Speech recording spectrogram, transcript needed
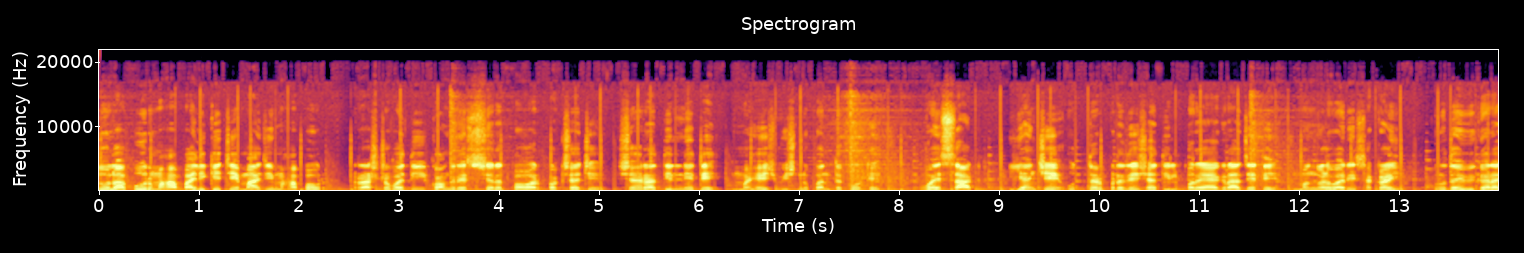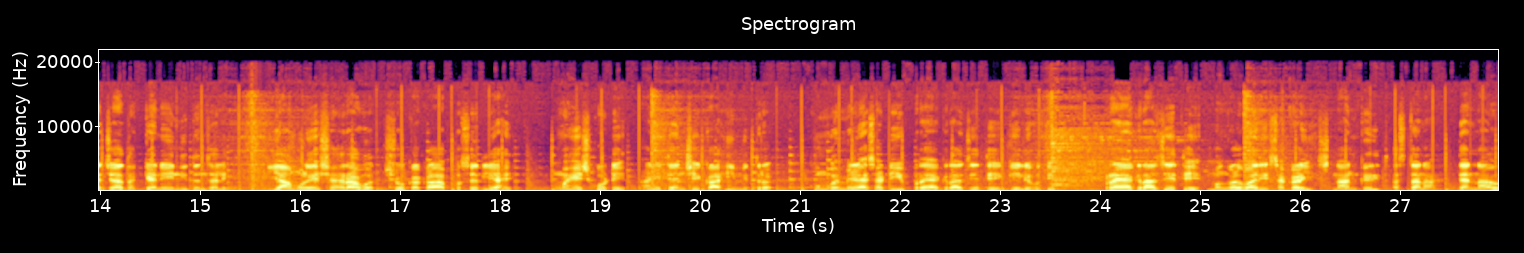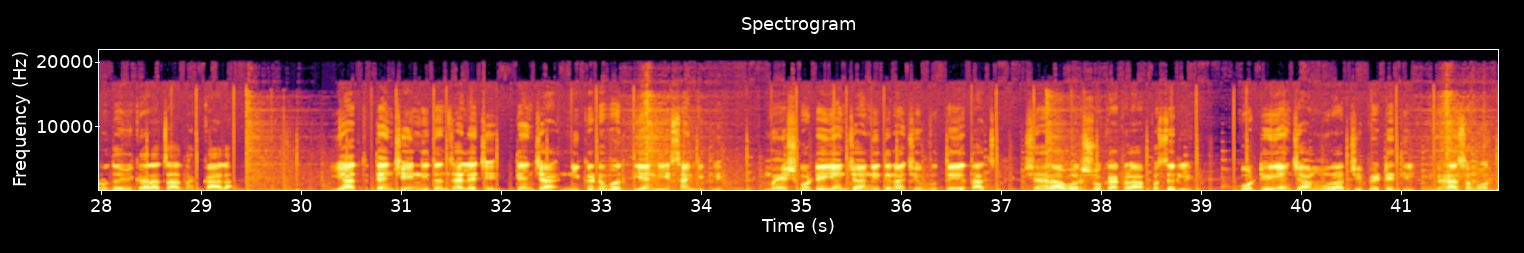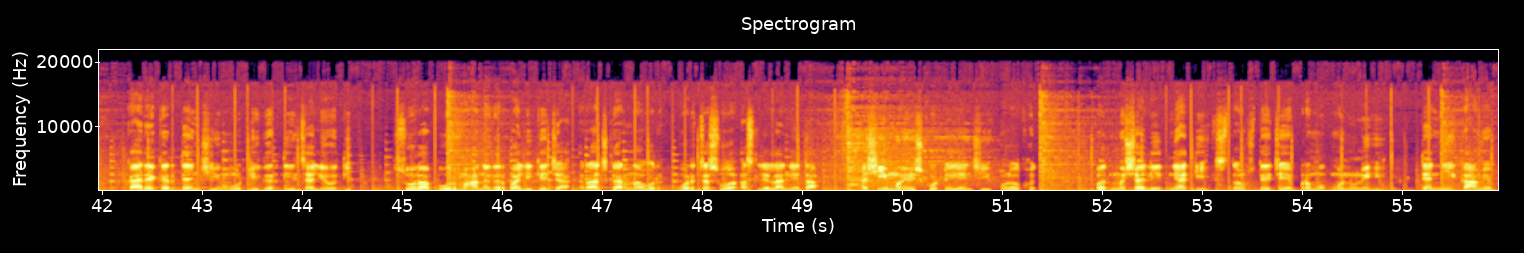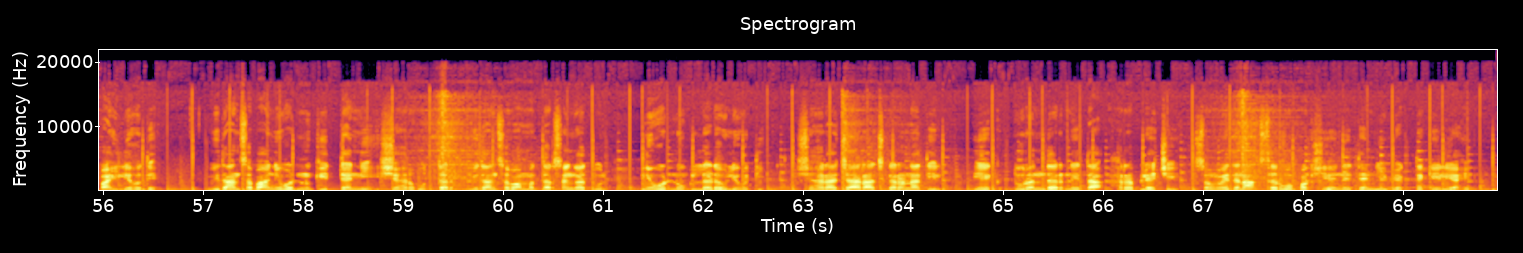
सोलापूर महापालिकेचे माजी महापौर राष्ट्रवादी काँग्रेस शरद पवार पक्षाचे शहरातील नेते महेश विष्णुपंत कोठे वय साठ यांचे उत्तर प्रदेशातील प्रयागराज येथे मंगळवारी सकाळी हृदयविकाराच्या धक्क्याने निधन झाले. यामुळे शहरावर शोकाकळा पसरली आहे. महेश कोटे आणि त्यांचे काही मित्र कुंभमेळ्यासाठी प्रयागराज येथे गेले होते. प्रयागराज येथे मंगळवारी सकाळी स्नान करीत असताना त्यांना हृदयविकाराचा धक्का आला. यात त्यांचे निधन झाल्याचे त्यांच्या निकटवर्तीयांनी सांगितले. महेश कोटे यांच्या निधनाचे वृत्त येताच शहरावर शोकाकळा पसरली. कोठे यांच्या मुरारजी पेठेतील घरासमोर कार्यकर्त्यांची मोठी गर्दी झाली होती. सोलापूर महानगरपालिकेच्या राजकारणावर वर्चस्व असलेला नेता अशी महेश कोटे यांची ओळख होती. पद्मशाली ज्ञाती संस्थेचे प्रमुख म्हणूनही त्यांनी कामे पाहिले होते. विधानसभा निवडणुकीत त्यांनी शहर उत्तर विधानसभा मतदारसंघातून निवडणूक लढवली होती. शहराच्या राजकारणातील एक धुरंधर नेता हरपल्याची संवेदना सर्वपक्षीय नेत्यांनी व्यक्त केली आहे.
